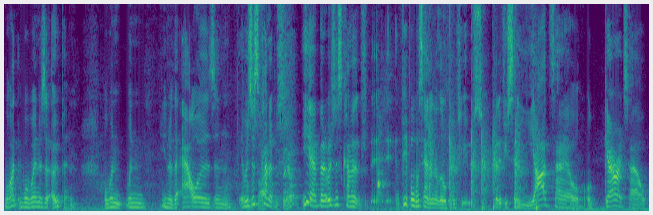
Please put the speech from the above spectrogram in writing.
what? Well, when is it open? Or when, when, you know, the hours and it was just kind of of. sale? Yeah, but it was just kind of. People were sounding a little confused. But if you say yard sale or garage sale,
